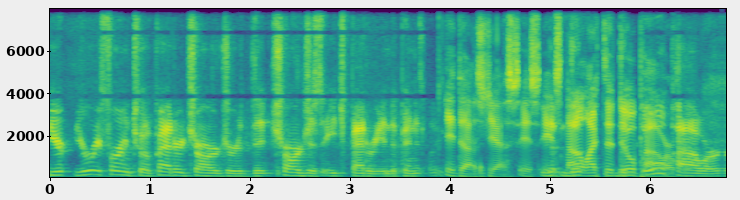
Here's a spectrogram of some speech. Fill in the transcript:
you're you're referring to a battery charger that charges each battery independently. It does, yes. It's, it's not like the, dual power. power.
